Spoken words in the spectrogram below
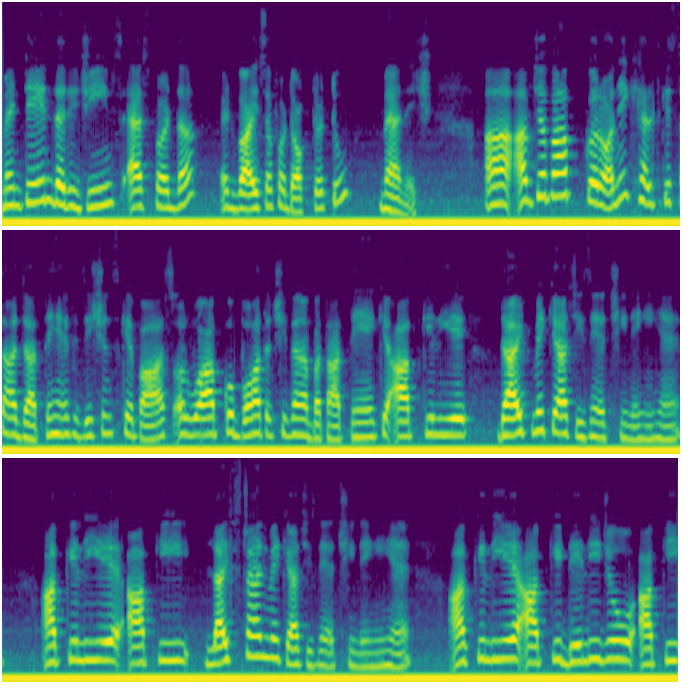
maintain the regimes as per the advice of a doctor to manage. Uh, अब जब आप क्रॉनिक हेल्थ के साथ जाते हैं फिजिशियंस के पास और वो आपको बहुत अच्छी तरह बताते हैं कि आपके लिए डाइट में क्या चीज़ें अच्छी नहीं हैं आपके लिए आपकी लाइफस्टाइल में क्या चीज़ें अच्छी नहीं हैं आपके लिए आपकी डेली जो आपकी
